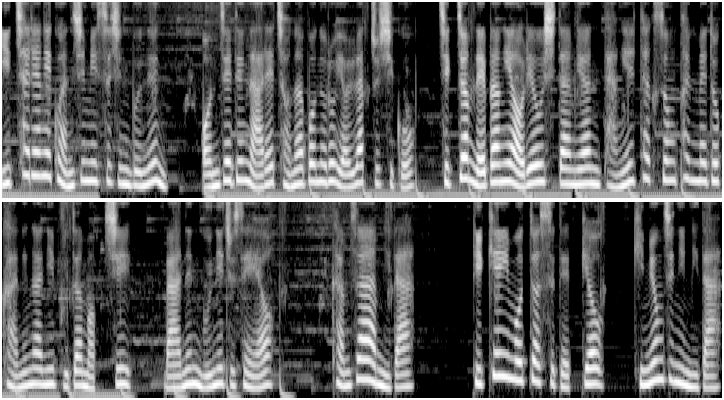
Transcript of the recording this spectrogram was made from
이 차량에 관심 있으신 분은 언제든 아래 전화번호로 연락 주시고 직접 내방이 어려우시다면 당일 탁송 판매도 가능하니 부담 없이 많은 문의 주세요. 감사합니다. BK 모터스 대표 김용진입니다.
